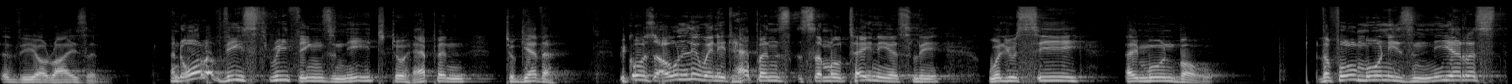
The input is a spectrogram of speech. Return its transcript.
the horizon. And all of these three things need to happen together. Because only when it happens simultaneously will you see a moonbow. The full moon is nearest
